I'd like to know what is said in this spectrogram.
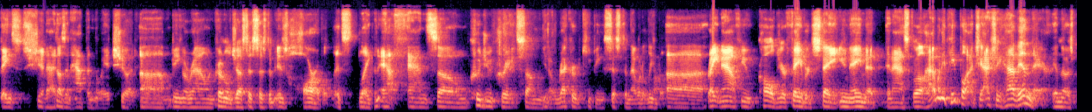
base shit that doesn't happen the way it should. Um, being around criminal justice system is horrible. It's like an F. And so, could you create some, you know, record keeping system that would at least, uh, right now, if you called your favorite state, you name it, and asked, well, how many people actually actually have in there in those,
